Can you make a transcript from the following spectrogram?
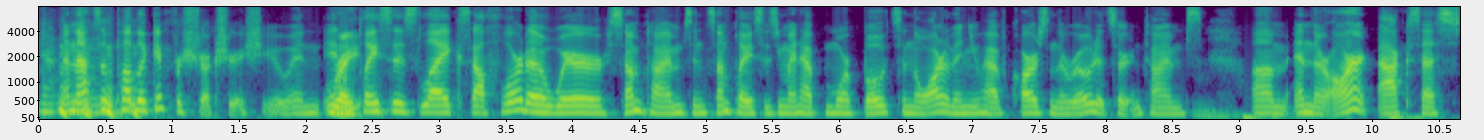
Yeah, and that's a public infrastructure issue. And in Right. places like South Florida, where sometimes in some places you might have more boats in the water than you have cars on the road at certain times, um, and there aren't access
